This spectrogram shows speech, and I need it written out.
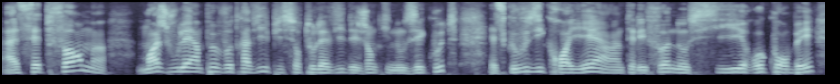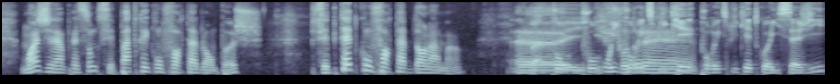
a cette forme. Moi, je voulais un peu votre avis, et puis surtout l'avis des gens qui nous écoutent. Est-ce que vous y croyez à un téléphone aussi recourbé? Moi, j'ai l'impression que c'est pas très confortable en poche. C'est peut-être confortable dans la main. Euh, bah, pour, oui, pour expliquer, pour expliquer de quoi il s'agit,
